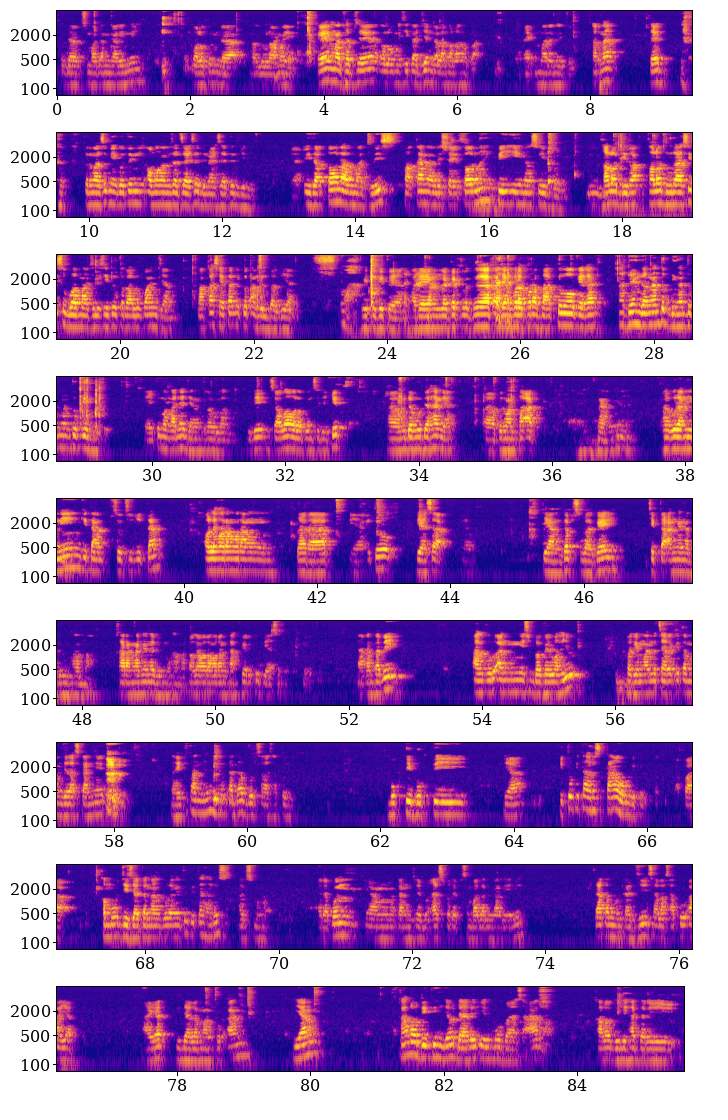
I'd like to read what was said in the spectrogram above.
pada kesempatan kali ini walaupun nggak terlalu lama ya. Kayak madhab saya kalau ngisi kajian nggak lama-lama pak. Kayak kemarin itu. Karena saya termasuk ngikutin omongan saya, saya dinasihatin gini. Ya, Idza tolal majlis fakana li syaitoni fihi nasibun. Kalau dira- kalau durasi sebuah majelis itu terlalu panjang, maka setan ikut ambil bagian. Wah, gitu-gitu ya. Ada yang leget-leget, ada yang pura-pura batuk, ya kan? Ada yang nggak ngantuk, dingantuk-ngantukin gitu. Ya itu makanya jangan terlalu lama. Jadi insya Allah walaupun sedikit, eh, mudah-mudahan ya eh, bermanfaat. Nah, Al-Quran ini kitab suci kita oleh orang-orang Barat ya itu biasa ya, dianggap sebagai ciptaannya Nabi Muhammad, karangannya Nabi Muhammad oleh orang-orang kafir itu biasa seperti itu. Nah kan tapi Al-Quran ini sebagai wahyu, bagaimana cara kita menjelaskannya itu? Nah itu kan ini tadabur salah satunya. Bukti-bukti ya itu kita harus tahu gitu apa kemujizatan Al-Quran itu kita harus harus mengerti. Adapun yang akan saya bahas pada kesempatan kali ini, saya akan mengkaji salah satu ayat ayat di dalam Al-Quran yang kalau ditinjau dari ilmu bahasa Arab, kalau dilihat dari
